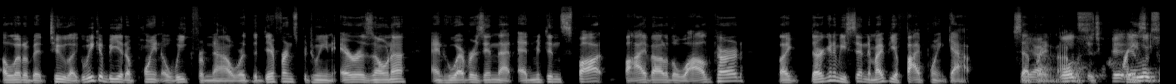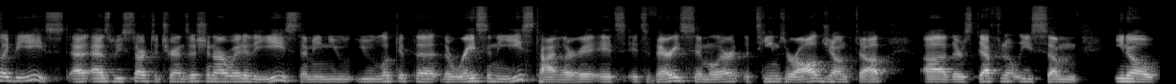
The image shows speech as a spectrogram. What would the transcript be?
a little bit too. Like we could be at a point a week from now where the difference between Arizona and whoever's in that Edmonton spot, five out of the wild card, like they're going to be sitting. It might be a five point gap separating yeah. well, it, it, looks like the East as we start to transition our way to the East. I mean, you you look at the the race in the East, Tyler. It, it's it's very similar. The teams are all junked up. Uh, there's definitely some you know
